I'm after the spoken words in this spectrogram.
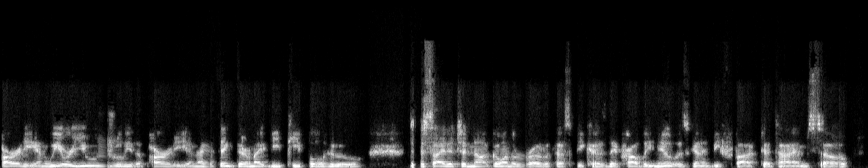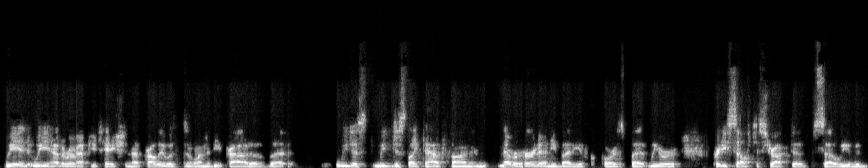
party, and we were usually the party. And I think there might be people who decided to not go on the road with us because they probably knew it was going to be fucked at times. So we had we had a reputation that probably wasn't one to be proud of, but we just we just like to have fun and never hurt anybody, of course. But we were pretty self destructive, so we would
